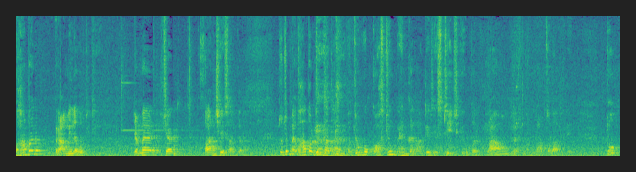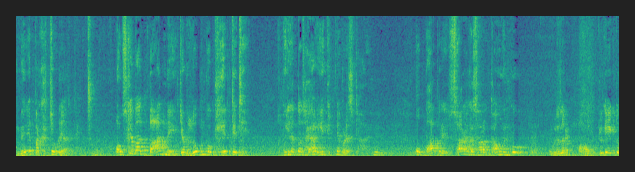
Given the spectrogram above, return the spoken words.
वहाँ पर रामलीला होती थी। जब मैं शायद पाँच छः साल का था। तो जब मैं वहाँ पर जाता था और जब वो कॉस्ट्यूम पहनकर आते थे स्टेज के ऊपर राम लक्ष्मण राम सब आते थे तो मेरे परखच्चे उड़ जाते थे। और उसके बाद बाद में जब लोग उनको घेरते थे तो मुझे लगता था यार ये कितने बड़े स्टार हैं। ओ बाप रे सारा का सारा गाँव इनको मतलब बाहों क्योंकि एक तो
